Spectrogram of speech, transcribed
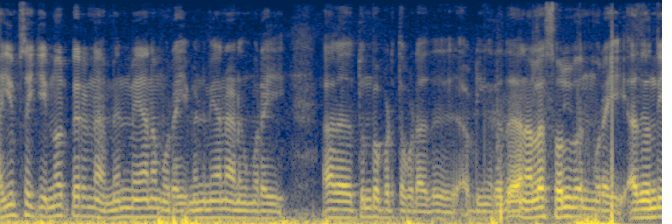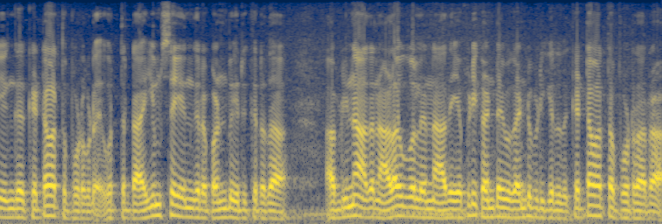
அகிம்சைக்கு இன்னொரு பேர் என்ன? மென்மையான முறை மென்மையான அணுகுமுறை அதை துன்பப்படுத்தக்கூடாது அப்படிங்கிறது அதனால் சொல்வன் முறை. அது வந்து எங்கே கெட்ட வார்த்தை போடக்கூடாது. ஒருத்தட்ட அகிம்சை என்கிற பண்பு இருக்கிறதா? அப்படின்னா அதன் அளவுகோல் என்ன? அதை எப்படி கண்டு கண்டுபிடிக்கிறது? கெட்ட வார்த்தை போடுறாரா?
